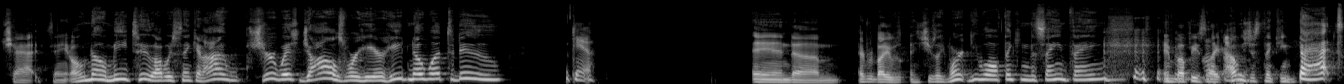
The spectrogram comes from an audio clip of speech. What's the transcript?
chat, saying, "Oh no, me too. I was thinking, I sure wish Giles were here. He'd know what to do." Yeah. And um, everybody was, and she was like, "Weren't you all thinking the same thing?" And Buffy's like, "I was Uh-uh. just thinking bat,"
